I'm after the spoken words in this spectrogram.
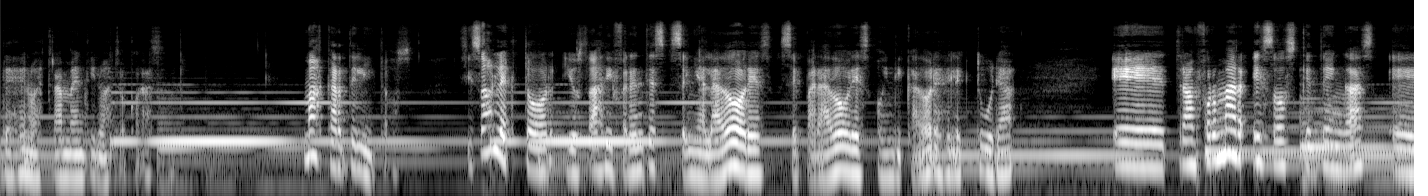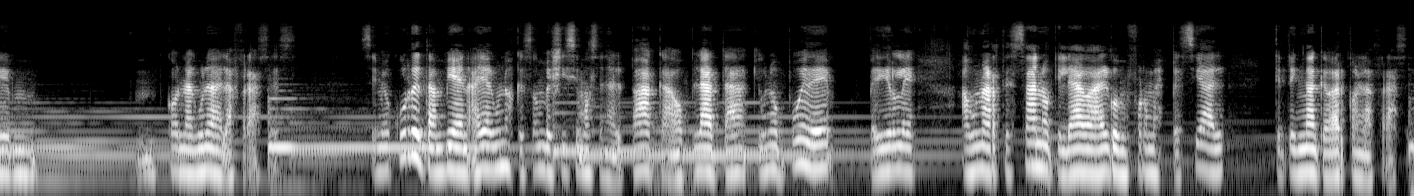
desde nuestra mente y nuestro corazón. Más cartelitos. Si sos lector y usás diferentes señaladores, separadores o indicadores de lectura, eh, transformar esos que tengas em, con alguna de las frases. Se me ocurre también, hay algunos que son bellísimos en alpaca o plata, que uno puede pedirle a un artesano que le haga algo en forma especial que tenga que ver con las frases.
